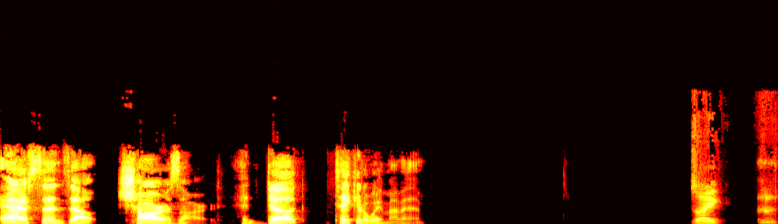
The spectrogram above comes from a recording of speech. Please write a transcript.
Ash sends out Charizard. And Doug, take it away, my man. It's like, it's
